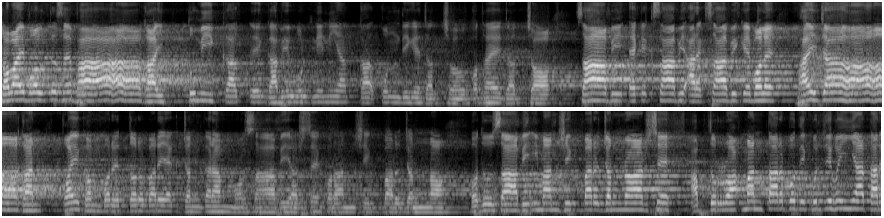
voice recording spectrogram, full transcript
সবাই বলতেছে, ভাই তুমি গাভী উটনি নিয়ে কোন দিকে যাচ্ছ? কোথায় যাচ্ছ? সাহাবি, এক এক সাহাবি আরেক সাহাবিকে বলে, ভাই যান পয়গম্বরের দরবারে একজন গ্রাম্য সাহাবি আসছে কোরআন শিখবার জন্য। বধু সাহাবি ইমান শিখবার জন্য আসছে। আব্দুর রহমান তার প্রতি খুশি হইয়া তার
